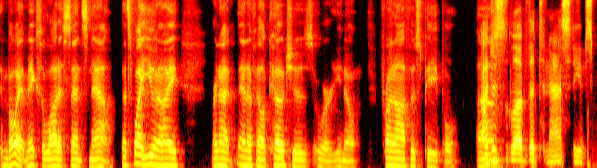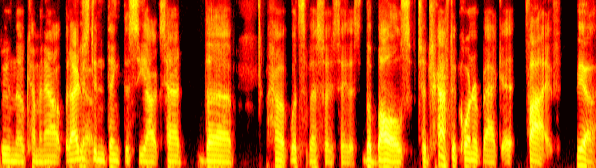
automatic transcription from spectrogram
boy, it makes a lot of sense now. That's why you and I are not NFL coaches or you know front office people. Um, I just love the tenacity of Spoon though coming out, but I just yeah. didn't think the Seahawks had the how what's the best way to say this the balls to draft a cornerback at five. Yeah,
